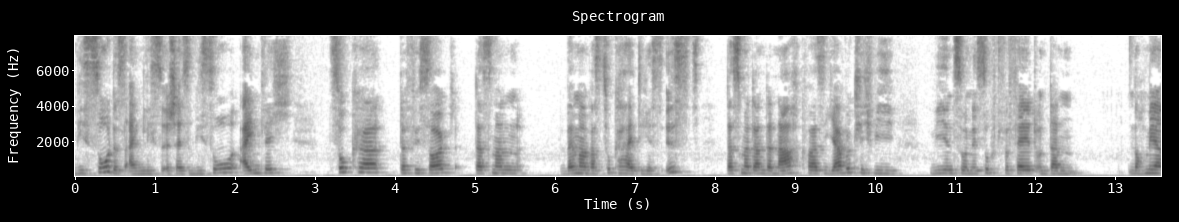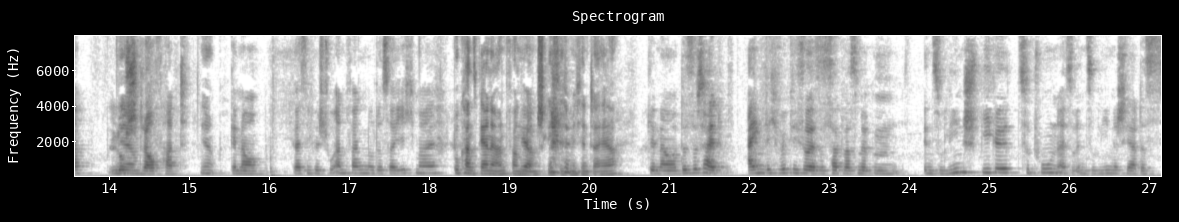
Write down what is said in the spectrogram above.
wieso das eigentlich so ist. Also wieso eigentlich Zucker dafür sorgt, dass man, wenn man was Zuckerhaltiges isst, dass man dann danach quasi ja wirklich wie, wie in so eine Sucht verfällt und dann noch mehr Lust ja. drauf hat. Ja. Genau. Ich weiß nicht, willst du anfangen oder soll ich mal? Du kannst gerne anfangen, ja. dann schließe ich mich hinterher. Genau, das ist halt eigentlich wirklich so, also es hat was mit dem Insulinspiegel zu tun. Also Insulin ist ja das,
